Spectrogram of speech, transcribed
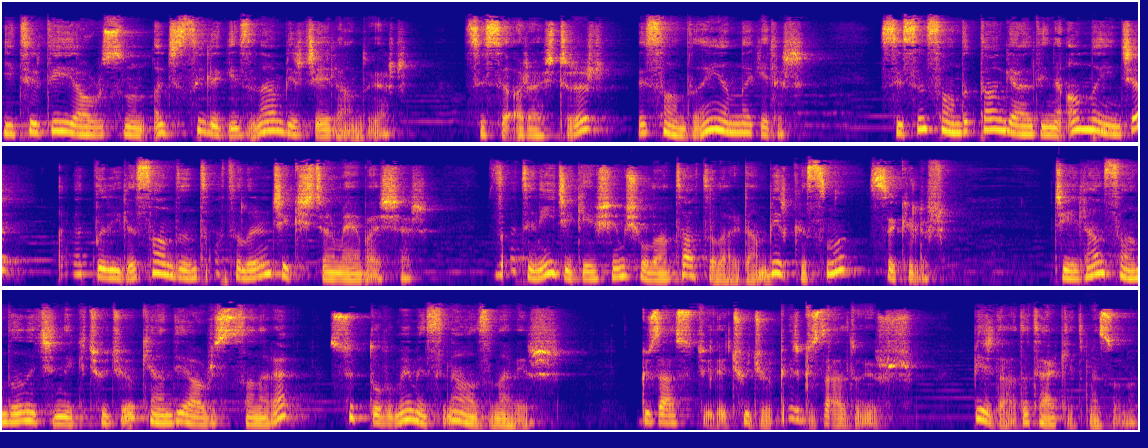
yitirdiği yavrusunun acısıyla gezinen bir ceylan duyar. Sesi araştırır ve sandığın yanına gelir. Sesin sandıktan geldiğini anlayınca ayaklarıyla sandığın tahtalarını çekiştirmeye başlar. Zaten iyice gevşemiş olan tahtalardan bir kısmı sökülür. Ceylan sandığın içindeki çocuğu kendi yavrusu sanarak süt dolu memesini ağzına verir. Güzel sütüyle çocuğu bir güzel doyurur. Bir daha da terk etmez onu.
